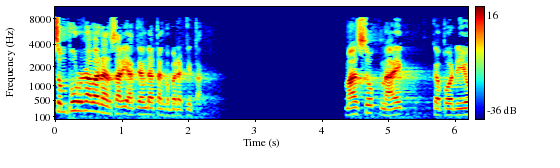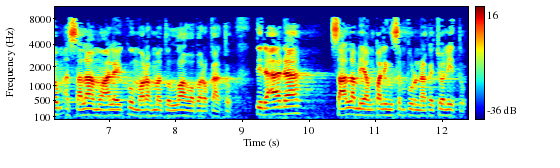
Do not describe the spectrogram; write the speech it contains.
Sempurna benar syariat yang datang kepada kita. Masuk naik ke podium Assalamualaikum warahmatullahi wabarakatuh. Tidak ada salam yang paling sempurna kecuali itu.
